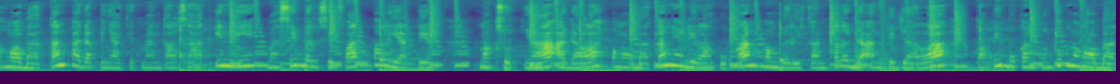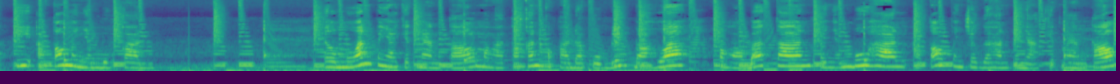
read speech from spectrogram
Pengobatan pada penyakit mental saat ini masih bersifat paliatif. Maksudnya adalah pengobatan yang dilakukan memberikan peredaan gejala, tapi bukan untuk mengobati atau menyembuhkan. Ilmuwan penyakit mental mengatakan kepada publik bahwa pengobatan, penyembuhan, atau pencegahan penyakit mental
